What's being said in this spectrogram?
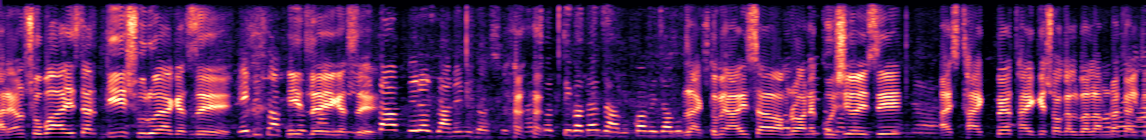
আর এখন সবাই আইছে আর কি শুরু হয়ে গেছে? ঈদ লেগে গেছে। আপনারা জানেনই দর্শক। সত্যি কথা যাব কবে যাব যাক তুমি আইসা আমরা অনেক খুশি হয়েছি। আজ থাকবে থাইকে সকালবেলা আমরা কালকে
